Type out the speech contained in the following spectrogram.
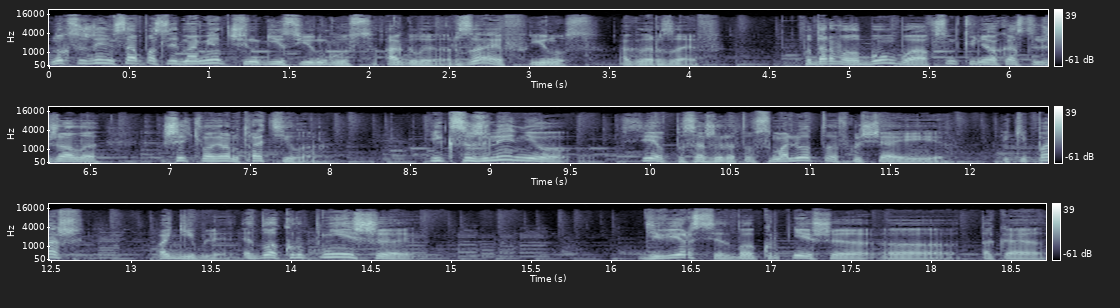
Но, к сожалению, в самый последний момент Чингис Юнгус Аглы Рзаев, Юнус Аглы Рзаев, подорвал бомбу, а в сумке у него, оказывается, лежало 6 килограмм тротила. И, к сожалению, все пассажиры этого самолета, включая и экипаж, погибли. Это была крупнейшая диверсия, это была крупнейшая э, такая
